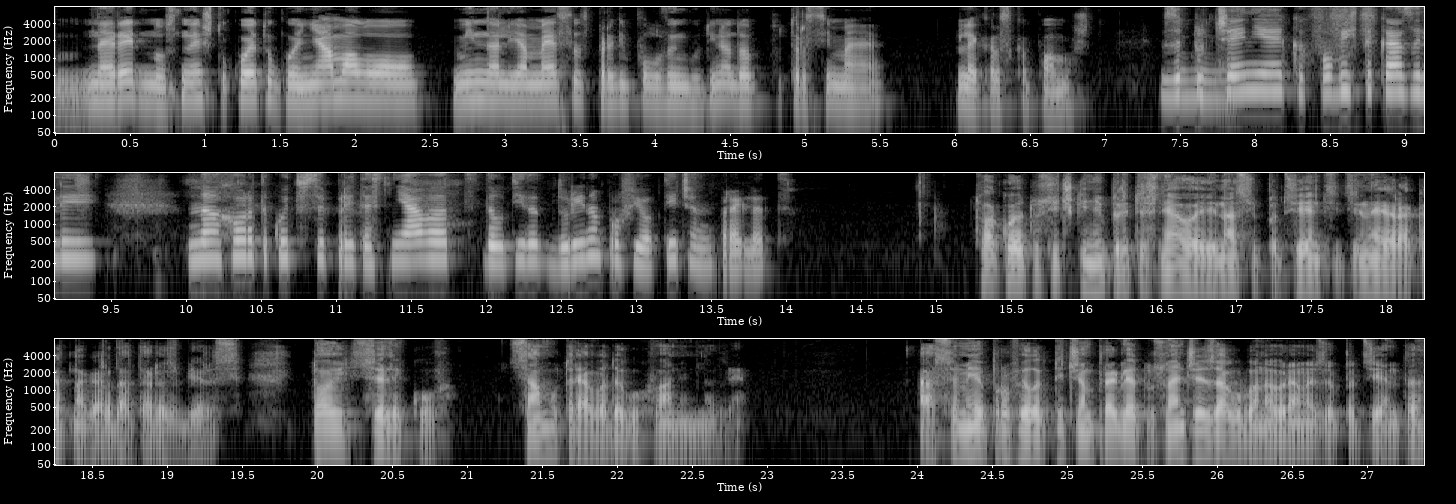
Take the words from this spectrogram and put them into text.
нередност, нещо, което го е нямало миналия месец преди половин година да потърсиме лекарска помощ. В заключение, какво бихте казали на хората, които се притесняват да отидат дори на профилактичен преглед? Това, което всички ни притеснява и нас и пациентите, не е ракът на гърдата, разбира се. Той се лекува. Само трябва да го хванем на време. А самия профилактичен преглед, освен че е загуба на време за пациента,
